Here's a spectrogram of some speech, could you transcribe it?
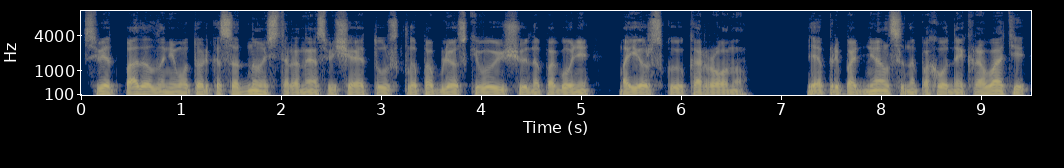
Свет падал на него только с одной стороны, освещая тускло поблескивающую на погоне майорскую корону. Я приподнялся на походной кровати,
